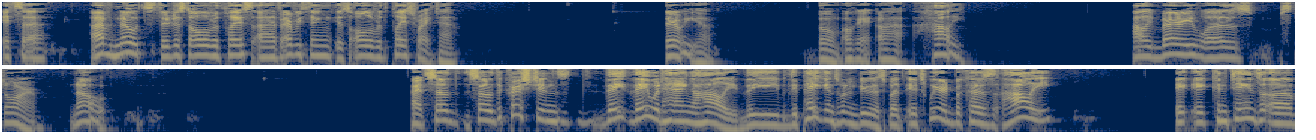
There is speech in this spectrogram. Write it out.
It's a. I have notes. They're just all over the place. I have everything is all over the place right now. There we go. Boom. Okay. Uh, Holly. Halle Berry was Storm. No. All right, so so the Christians they they would hang a holly. The the pagans wouldn't do this, but it's weird because holly it, it contains a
